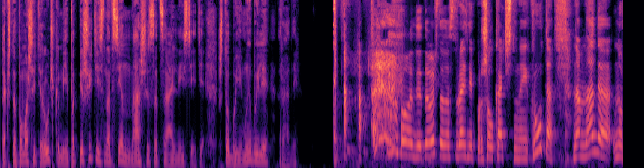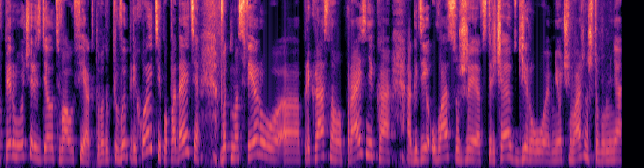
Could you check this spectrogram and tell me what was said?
Так что помашите ручками и подпишитесь на все наши социальные сети, чтобы и мы были рады. Вот, для того, чтобы у нас праздник прошел качественно и круто, нам надо, ну, в первую очередь сделать вау-эффект. Вот вы приходите и попадаете в атмосферу э, прекрасного праздника, где у вас уже встречают героя. Мне очень важно, чтобы у меня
